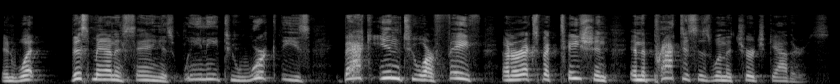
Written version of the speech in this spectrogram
And what this man is saying is we need to work these back into our faith and our expectation and the practices when the church gathers.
